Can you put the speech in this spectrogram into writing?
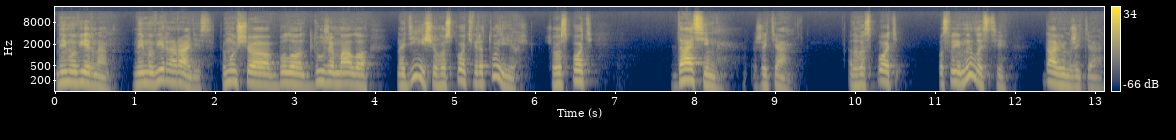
Неймовірна, неймовірна радість, тому що було дуже мало надії, що Господь врятує їх, що Господь дасть їм життя. Але Господь по своїй милості дав їм життя.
